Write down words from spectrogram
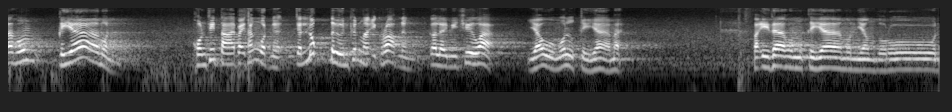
าฮุมกิยามุนคนที่ตายไปทั้งหมดเนี่ยจะลุกตื่นขึ้นมาอีกรอบหนึ่ง ก็เลยมีชื่อว่าเยามุลกิยามะฟาอิดาฮุมกิยามุนยันดูรุน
